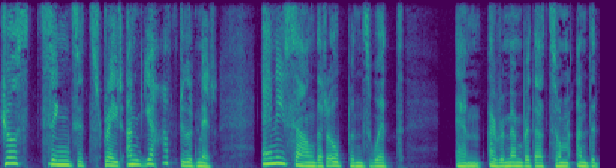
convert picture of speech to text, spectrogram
just sings it straight. And you have to admit, any song that opens with, um, I remember that song, and the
